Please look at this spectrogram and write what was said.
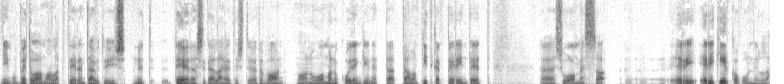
niin kuin vetoamalla, että teidän täytyisi nyt tehdä sitä lähetystyötä, vaan mä oon huomannut kuitenkin, että täällä on pitkät perinteet ää, Suomessa eri, eri kirkkokunnilla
